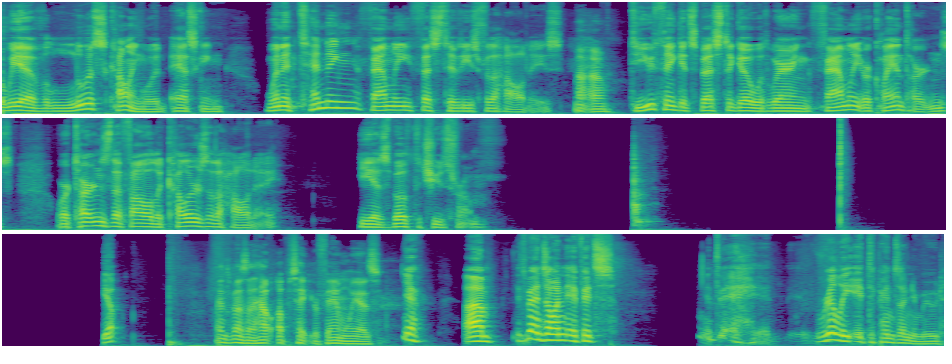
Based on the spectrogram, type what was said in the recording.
we have Lewis Collingwood asking, when attending family festivities for the holidays, Uh oh. do you think it's best to go with wearing family or clan tartans, or tartans that follow the colors of the holiday? He has both to choose from. Yep. It depends on how uptight your family is. Yeah. Um, it depends on if it's. It, it- really, it depends on your mood.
